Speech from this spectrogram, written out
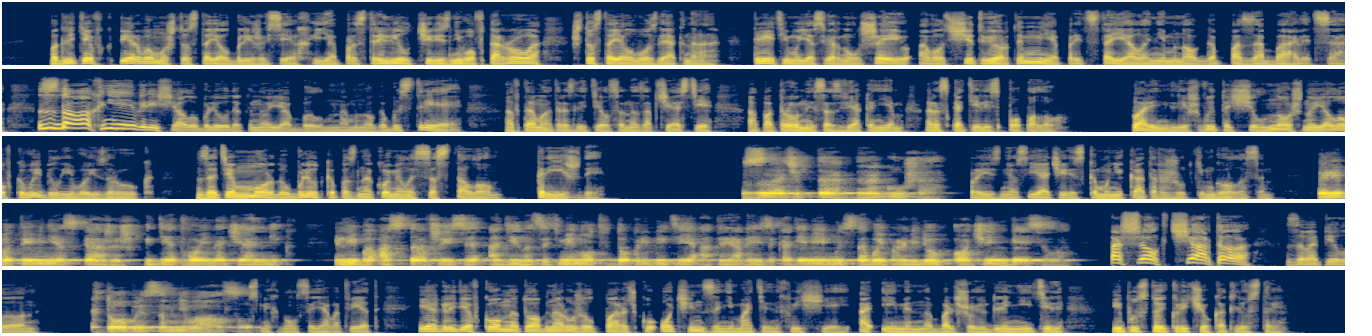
Подлетев к первому, что стоял ближе всех, я прострелил через него второго, что стоял возле окна. Третьему я свернул шею, а вот с четвертым мне предстояло немного позабавиться. «Сдохни!» — верещал ублюдок, но я был намного быстрее. Автомат разлетелся на запчасти, а патроны со звяканьем раскатились по полу. Парень лишь вытащил нож, но я ловко выбил его из рук. Затем морда ублюдка познакомилась со столом. Трижды. «Значит так, дорогуша», произнес я через коммуникатор жутким голосом. «Либо ты мне скажешь, где твой начальник, либо оставшиеся одиннадцать минут до прибытия отряда из Академии мы с тобой проведем очень весело». «Пошел к черту!» — завопил он. «Кто бы сомневался!» — усмехнулся я в ответ и, оглядев комнату, обнаружил парочку очень занимательных вещей, а именно большой удлинитель — и пустой крючок от люстры.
